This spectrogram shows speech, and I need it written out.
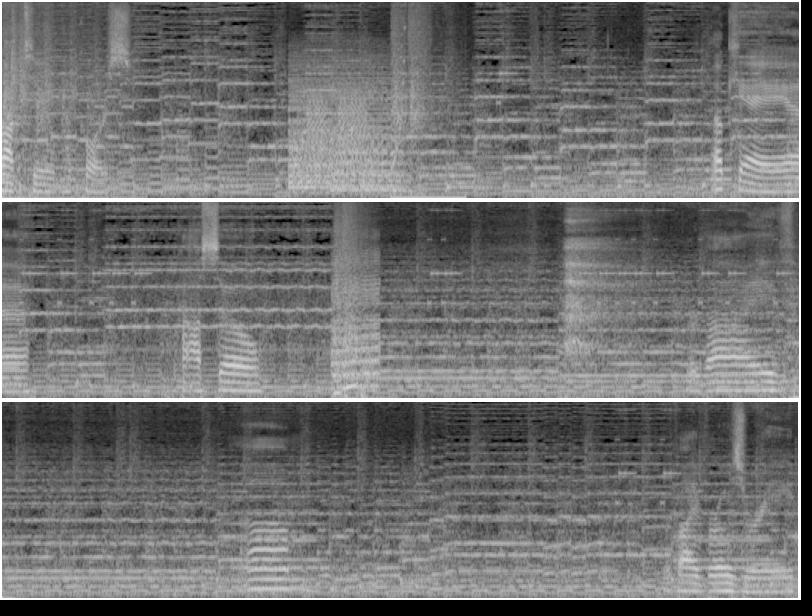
Rock Tomb, of course. Okay, uh... Picasso... Revive... Um... Revive Roserade.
